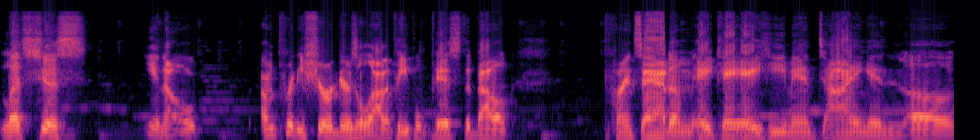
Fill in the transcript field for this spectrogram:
let's just you know, I'm pretty sure there's a lot of people pissed about Prince Adam aka He-Man dying in uh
